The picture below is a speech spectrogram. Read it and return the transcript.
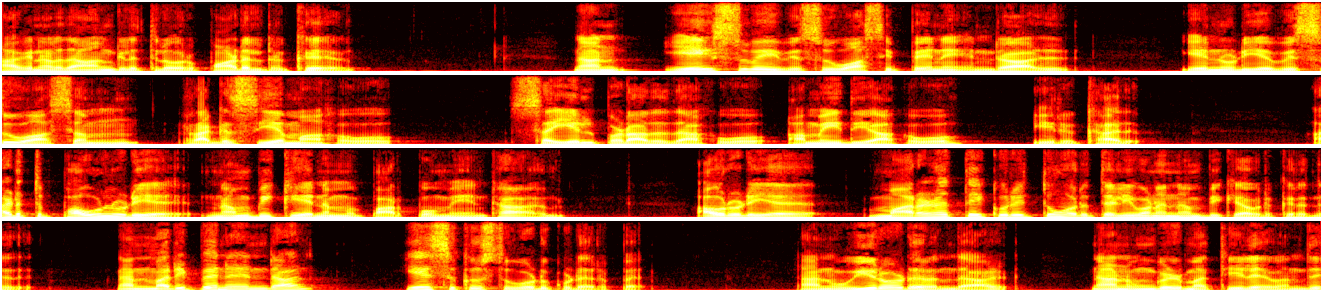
அதனால தான் ஆங்கிலத்தில் ஒரு பாடல் இருக்கு. நான் இயேசுவை விசுவாசிப்பேனே என்றால் என்னுடைய விசுவாசம் ரகசியமாகவோ செயல்படாததாகவோ அமைதியாகவோ இருக்காது. அடுத்து பவுலுடைய நம்பிக்கையை நம்ம பார்ப்போமே என்றால் அவருடைய மரணத்தை குறித்தும் ஒரு தெளிவான நம்பிக்கை அவருக்கு இருந்தது. நான் மறிப்பேன் என்றால் இயேசு கிறிஸ்துவோடு கூட இருப்பேன். நான் உயிரோடு இருந்தால் நான் உங்கள் மத்தியிலே வந்து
